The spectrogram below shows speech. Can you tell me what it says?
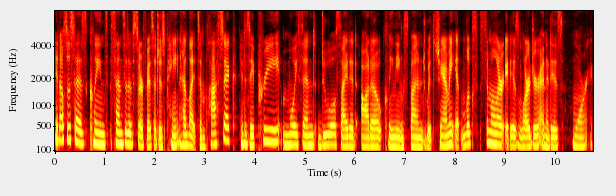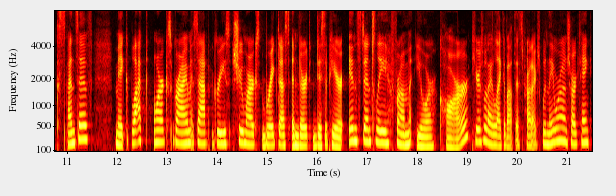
It also says cleans sensitive surface such as paint, headlights, and plastic. It is a pre moistened, dual sided auto cleaning sponge with chamois. It looks similar, it is larger, and it is more expensive. Make black marks, grime, sap, grease, shoe marks, brake dust, and dirt disappear instantly from your car. Here's what I like about this product. When they were on Shark Tank,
